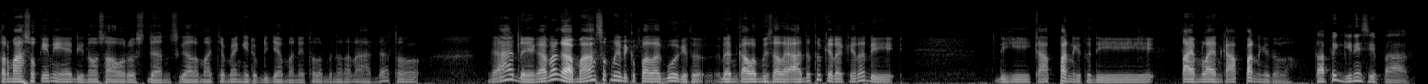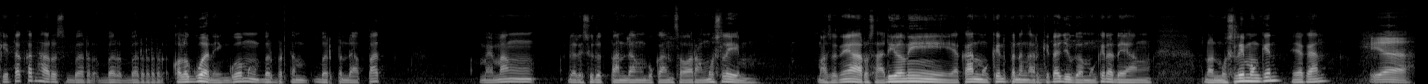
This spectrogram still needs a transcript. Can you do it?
Termasuk ini ya, dinosaurus dan segala macam yang hidup di zaman itu beneran ada atau nggak ada ya? Karena nggak masuk nih di kepala gue gitu. Dan kalau misalnya ada tuh kira-kira di di kapan gitu, di timeline kapan gitu loh? Tapi gini sih Pak, kita kan harus ber, ber, ber- kalau gua nih, gua ber, bertem- berpendapat memang dari sudut pandang bukan seorang muslim. Maksudnya harus adil nih, ya kan? Mungkin pendengar kita juga mungkin ada yang non muslim mungkin, ya kan? Iya,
